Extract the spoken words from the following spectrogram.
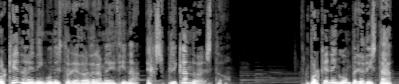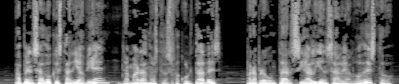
¿Por qué no hay ningún historiador de la medicina explicando esto? ¿Por qué ningún periodista ha pensado que estaría bien llamar a nuestras facultades para preguntar si alguien sabe algo de esto?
